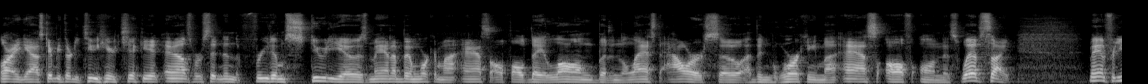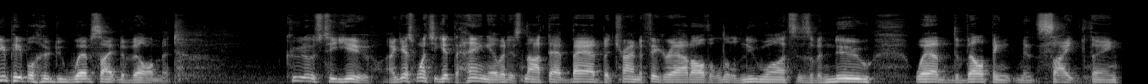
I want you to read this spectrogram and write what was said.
All right, guys, KB32 here. Check it out. We're sitting in the Freedom Studios. Man, I've been working my ass off all day long, but in the last hour or so, I've been working my ass off on this website. Man, for you people who do website development, kudos to you. I guess once you get the hang of it, it's not that bad, but trying to figure out all the little nuances of a new web development site thing.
